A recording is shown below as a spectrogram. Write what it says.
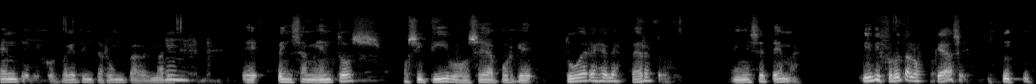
mente, disculpa que te interrumpa, Mari, mm. eh, pensamientos positivos, o sea, porque tú eres el experto en ese tema y disfruta lo que haces.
